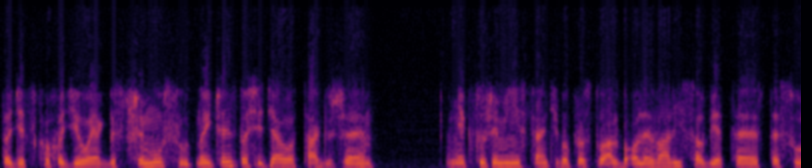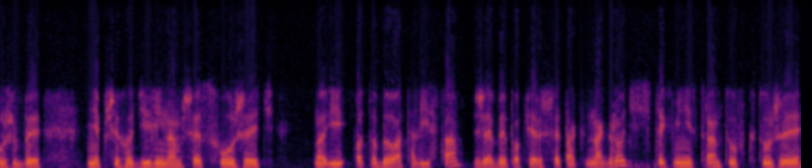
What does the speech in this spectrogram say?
to dziecko chodziło jakby z przymusu. No i często się działo tak, że niektórzy ministranci po prostu albo olewali sobie te, te służby, nie przychodzili nam msze służyć. No i po to była ta lista, żeby po pierwsze tak nagrodzić tych ministrantów, którzy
